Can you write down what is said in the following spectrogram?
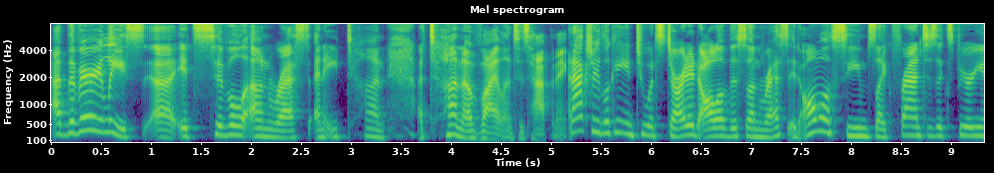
At the very least, uh, it's civil unrest and a ton, a ton of violence is happening. And actually, looking into what started all of this unrest, it almost seems like France is experiencing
